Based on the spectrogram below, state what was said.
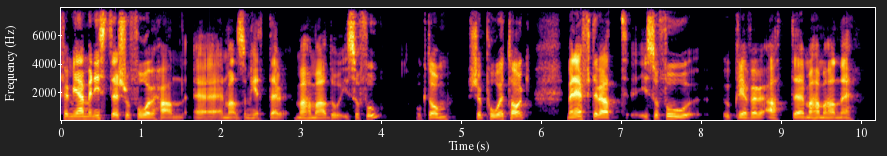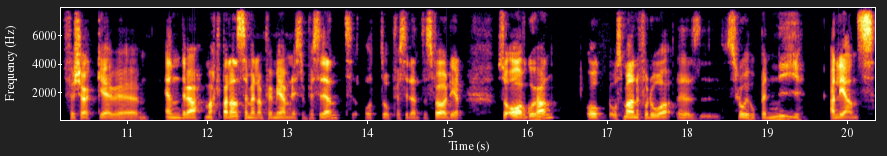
premiärminister så får han eh, en man som heter Mahamadou Isofo och de kör på ett tag. Men efter att Isofo upplever att eh, Mahamane försöker eh, ändra maktbalansen mellan premiärminister och president och då presidentens fördel så avgår han och Osman får då eh, slå ihop en ny allians,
